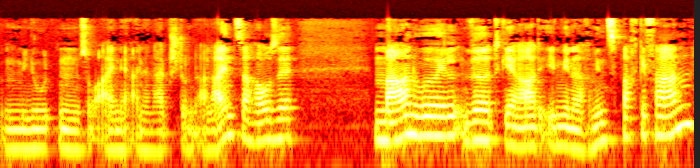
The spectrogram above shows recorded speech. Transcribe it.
Minuten, so eine, eineinhalb Stunden allein zu Hause. Manuel wird gerade eben wieder nach Winsbach gefahren.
